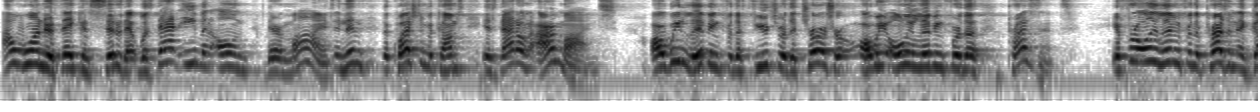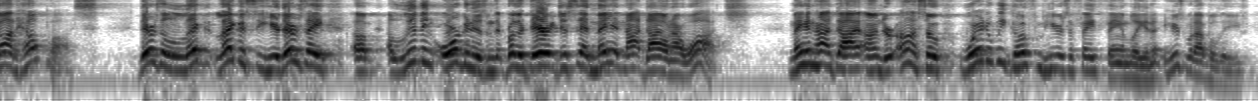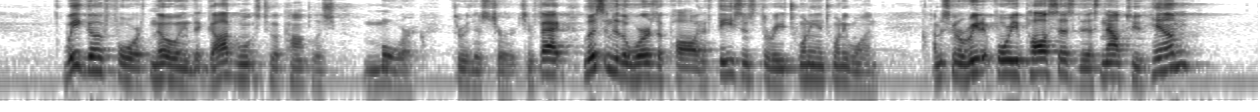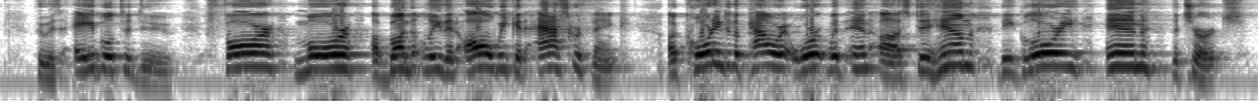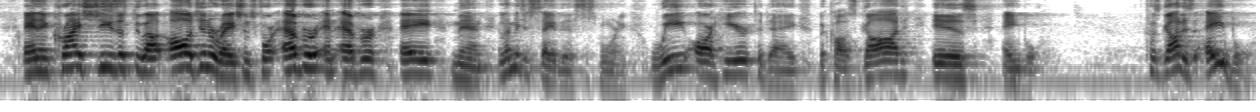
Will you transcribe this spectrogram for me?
I wonder if they considered that. Was that even on their minds? And then the question becomes is that on our minds? Are we living for the future of the church or are we only living for the present? If we're only living for the present, then God help us. There's a leg- legacy here. There's a, um, a living organism that Brother Derek just said, may it not die on our watch. May it not die under us. So, where do we go from here as a faith family? And here's what I believe we go forth knowing that God wants to accomplish more through this church. In fact, listen to the words of Paul in Ephesians 3 20 and 21. I'm just going to read it for you. Paul says this Now, to him who is able to do far more abundantly than all we could ask or think, according to the power at work within us. To him be glory in the church and in Christ Jesus throughout all generations, forever and ever. Amen. And let me just say this this morning. We are here today because God is able. Because God is able.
